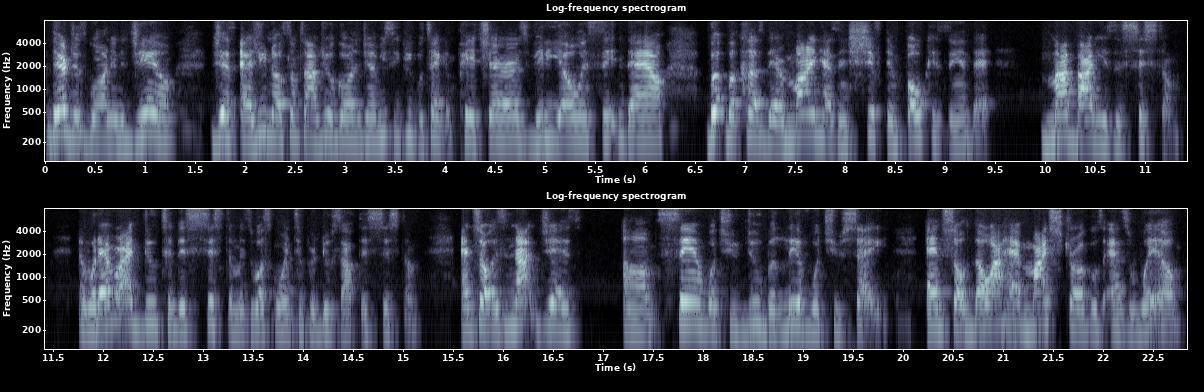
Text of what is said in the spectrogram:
they're just going in the gym just as you know, sometimes you'll go in the gym, you see people taking pictures, video, and sitting down, but because their mind hasn't shifted and focused in that my body is a system. And whatever I do to this system is what's going to produce out this system. And so it's not just um, saying what you do, but live what you say. And so, though I have my struggles as well,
